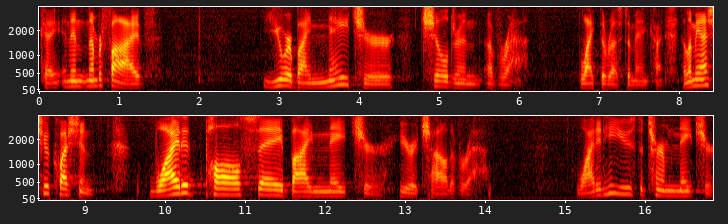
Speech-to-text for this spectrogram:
Okay? And then number five, you are by nature children of wrath, like the rest of mankind. Now, let me ask you a question. Why did Paul say by nature you're a child of wrath? Why did he use the term nature?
